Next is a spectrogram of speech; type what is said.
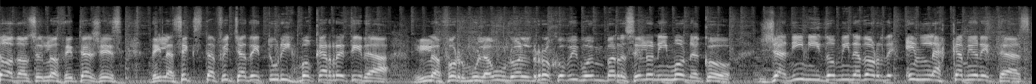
Todos los detalles de la sexta fecha de Turismo Carretera. La Fórmula 1 al rojo vivo en Barcelona y Mónaco. Giannini dominador en las camionetas.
